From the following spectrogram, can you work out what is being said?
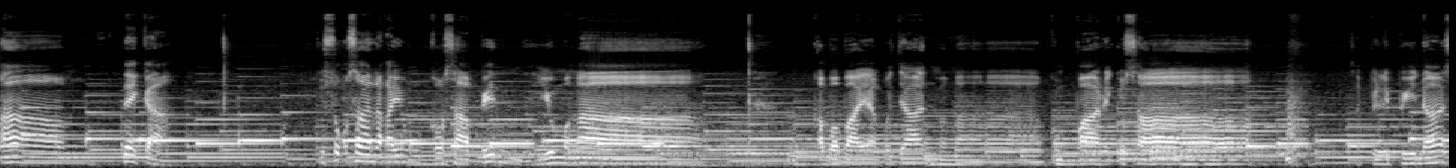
Um, teka, gusto ko sana kayong kausapin yung mga kababayan ko dyan, mga kumpare ko sa sa Pilipinas.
